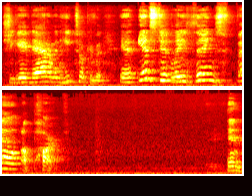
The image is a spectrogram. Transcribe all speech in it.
She gave to Adam, and he took of it. And instantly things fell apart. Then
